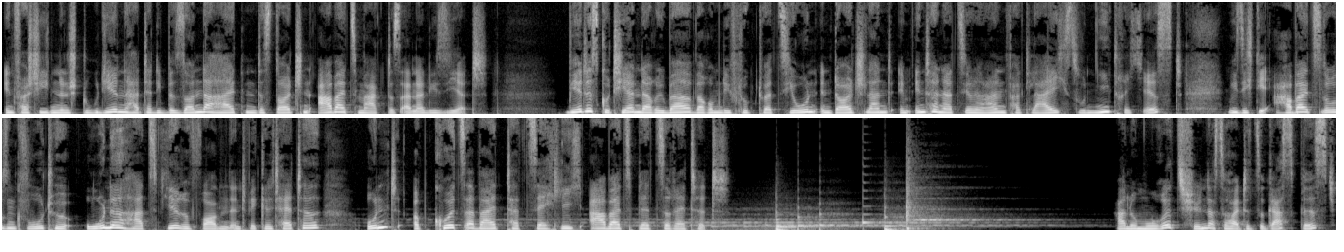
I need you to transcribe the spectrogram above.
In verschiedenen Studien hat er die Besonderheiten des deutschen Arbeitsmarktes analysiert. Wir diskutieren darüber, warum die Fluktuation in Deutschland im internationalen Vergleich so niedrig ist, wie sich die Arbeitslosenquote ohne Hartz-IV-Reformen entwickelt hätte und ob Kurzarbeit tatsächlich Arbeitsplätze rettet. Hallo Moritz, schön, dass du heute zu Gast bist.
